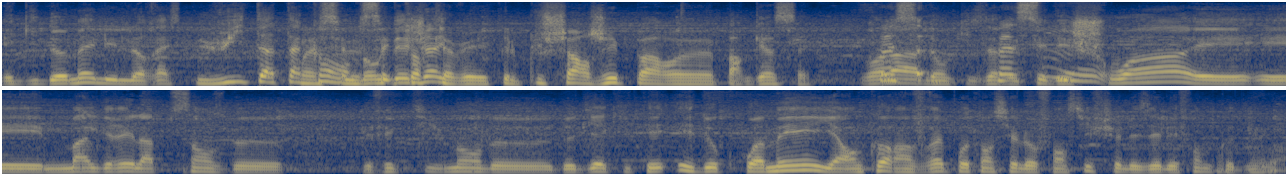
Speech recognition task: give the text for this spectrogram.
et Guy Demel, il leur reste 8 Ouais, attaquants. c'est le donc secteur déjà, qui avait été le plus chargé par, euh, par Gasset. Voilà, Passe- donc ils avaient fait des choix et, et malgré l'absence de effectivement de, de Diakité et de Kwame, il y a encore un vrai potentiel offensif chez les éléphants de Côte d'Ivoire.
